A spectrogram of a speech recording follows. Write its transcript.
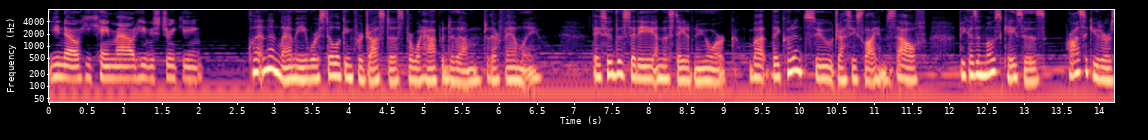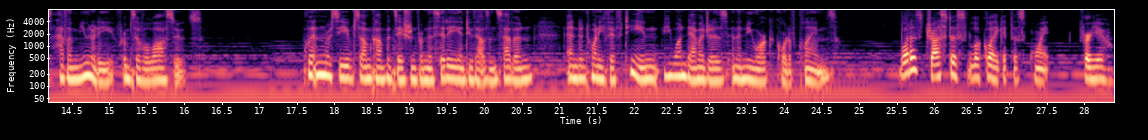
You know, he came out, he was drinking Clinton and Lamy were still looking for justice for what happened to them, to their family. They sued the city and the state of New York, but they couldn't sue Jesse Sligh himself because, in most cases, prosecutors have immunity from civil lawsuits. Clinton received some compensation from the city in 2007, and in 2015, he won damages in the New York Court of Claims. What does justice look like at this point for you?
